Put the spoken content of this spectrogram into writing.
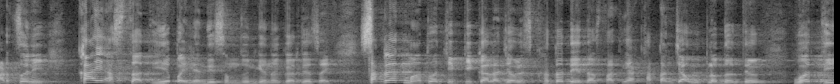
अडचणी काय असतात हे पहिल्यांदा समजून घेणं गरजेचं आहे. सगळ्यात महत्त्वाची पिकाला ज्यावेळेस खतं देत असतात या खतांच्या उपलब्धतेवरती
